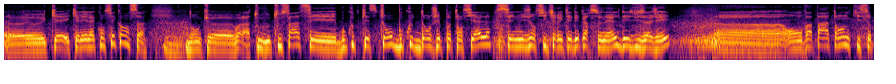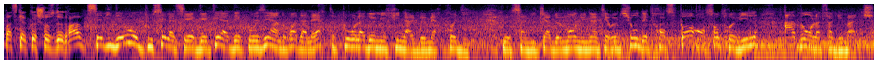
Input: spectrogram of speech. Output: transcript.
euh, quelle est la conséquence? Donc euh, voilà, tout, tout ça, c'est beaucoup de questions, beaucoup de dangers potentiels. C'est une mise en sécurité des personnels, des usagers. on ne va pas attendre qu'il se passe quelque chose de grave. Ces vidéos ont poussé la CFDT à déposer un droit d'alerte pour la demi-finale de mercredi. Le syndicat demande une interruption des transports en centre-ville avant la fin du match.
